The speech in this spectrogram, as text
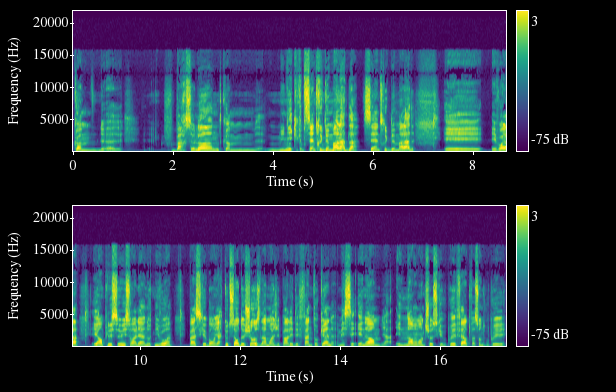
comme euh, Barcelone, comme euh, Munich, comme c'est un truc de malade là, c'est un truc de malade. Et, et voilà. Et en plus, eux, ils sont allés à un autre niveau. hein. parce que, bon, il y a toutes sortes de choses. Là, moi, j'ai parlé des fan tokens, mais c'est énorme. Il y a énormément de choses que vous pouvez faire. De toute façon, vous pouvez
